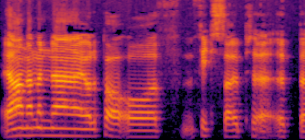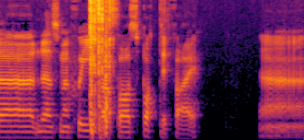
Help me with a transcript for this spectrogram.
ja, nej men uh, jag håller på att f- fixa upp, upp uh, den som en skiva på Spotify. Uh,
